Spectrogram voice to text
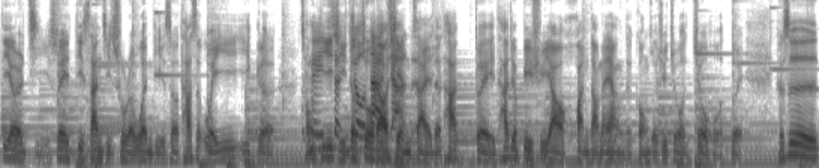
第二集，所以第三集出了问题的时候，他是唯一一个从第一集就做到现在的，他对他就必须要换到那样的工作去做救火队。可是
